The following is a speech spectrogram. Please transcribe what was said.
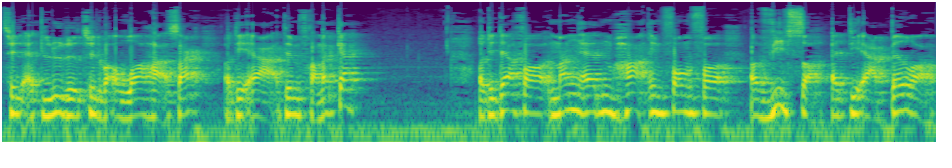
til at lytte til, hvad Allah har sagt. Og det er dem fra Mekka. Og det er derfor, mange af dem har en form for at vise sig, at de er bedre.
